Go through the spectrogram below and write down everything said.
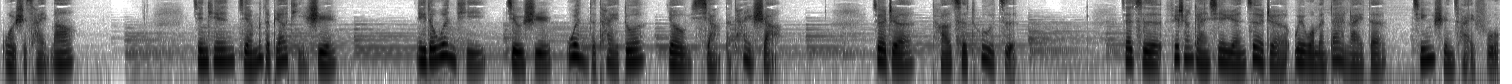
我是菜猫。今天节目的标题是：你的问题就是问的太多，又想的太少。作者。陶瓷兔子，在此非常感谢原作者为我们带来的精神财富。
